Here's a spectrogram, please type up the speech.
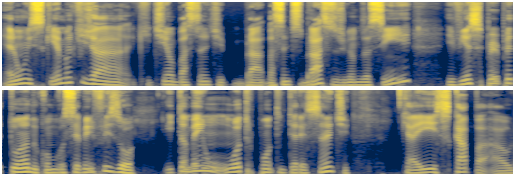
era um esquema que já que tinha bastante, bra, bastantes braços, digamos assim, e, e, vinha se perpetuando, como você bem frisou. E também um, um outro ponto interessante, que aí escapa ao,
